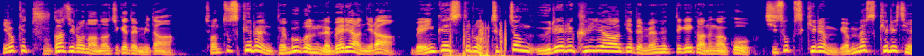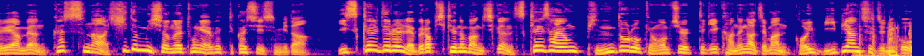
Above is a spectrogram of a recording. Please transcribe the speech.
이렇게 두 가지로 나눠지게 됩니다. 전투 스킬은 대부분 레벨이 아니라 메인 퀘스트로 특정 의뢰를 클리어하게 되면 획득이 가능하고 지속 스킬은 몇몇 스킬을 제외하면 퀘스트나 hidden mission을 통해 획득할 수 있습니다 이 스킬들을 level up 시키는 방식은 스킬 사용 빈도로 경험치 획득이 가능하지만 거의 미비한 수준이고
